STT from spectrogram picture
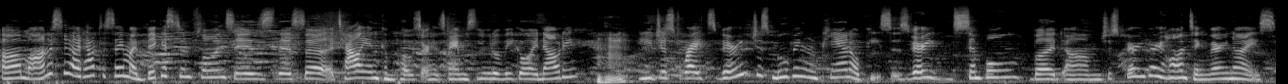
Um, honestly, I'd have to say my biggest influence is this uh, Italian composer. His name's Ludovico Einaudi. He just writes very just moving piano pieces, very simple, but um, just very very haunting, very nice.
